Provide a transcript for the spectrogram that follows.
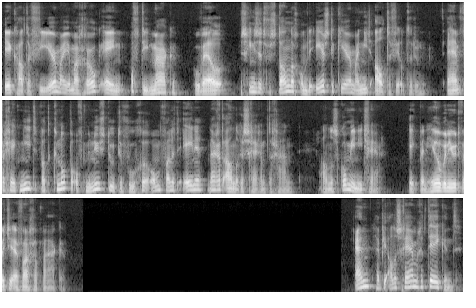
Ik had er vier, maar je mag er ook één of tien maken. Hoewel, misschien is het verstandig om de eerste keer maar niet al te veel te doen. En vergeet niet wat knoppen of menus toe te voegen om van het ene naar het andere scherm te gaan. Anders kom je niet ver. Ik ben heel benieuwd wat je ervan gaat maken. En heb je alle schermen getekend?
